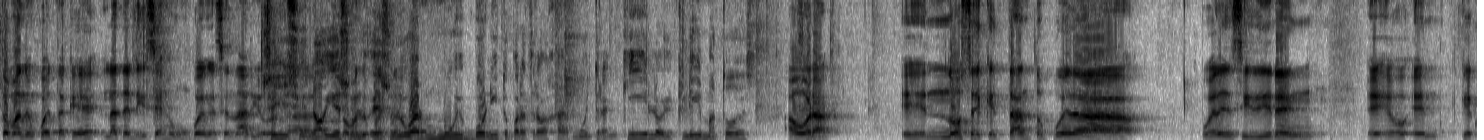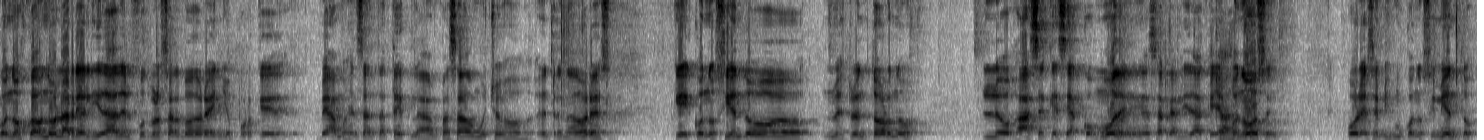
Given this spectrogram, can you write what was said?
Tomando en cuenta que La Delicia es un buen escenario. Sí, sí, no, y es un, es un, lugar muy bonito para trabajar, muy tranquilo, el clima, todo eso. Ahora, eh, no sé qué tanto pueda puede incidir en, eh, en que conozca o no la realidad del fútbol salvadoreño, porque veamos en Santa Tecla, han pasado muchos entrenadores que conociendo nuestro entorno los hace que se acomoden en esa realidad que ya conocen, por ese mismo conocimiento.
